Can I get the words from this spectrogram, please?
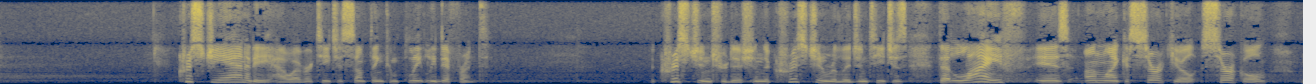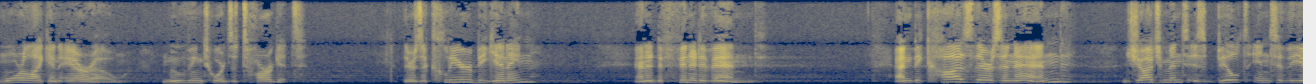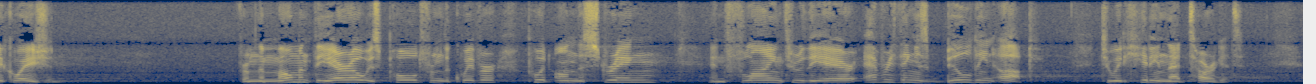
Christianity, however, teaches something completely different. The Christian tradition, the Christian religion teaches that life is unlike a circle, more like an arrow moving towards a target. There's a clear beginning and a definitive end. And because there's an end, judgment is built into the equation. From the moment the arrow is pulled from the quiver, put on the string, and flying through the air, everything is building up to it hitting that target.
